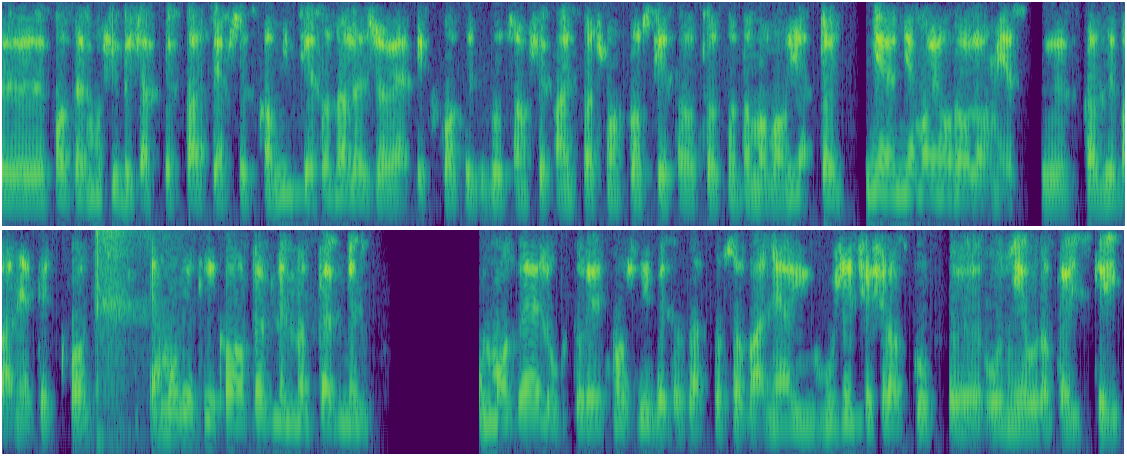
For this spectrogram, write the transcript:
y, potem musi być akceptacja przez komisję. To zależy, o jakie kwoty zwrócą się państwa członkowskie, to, to, to, to mogą, to nie, nie moją rolą jest y, wskazywanie tych kwot. Ja mówię tylko o pewnym, pewnym modelu, który jest możliwy do zastosowania i użycie środków y, Unii Europejskiej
